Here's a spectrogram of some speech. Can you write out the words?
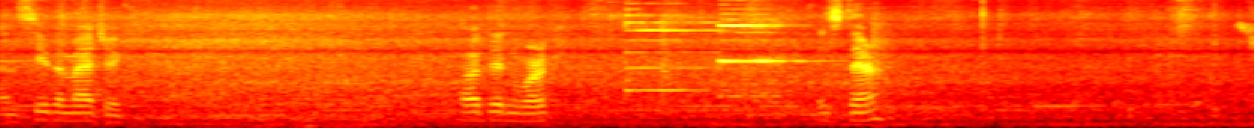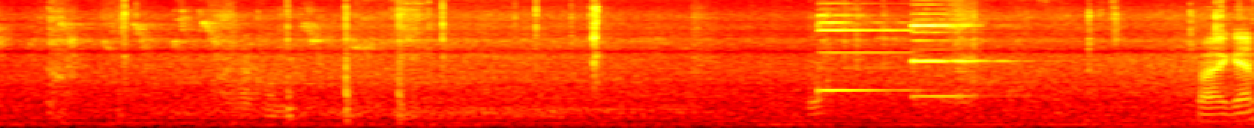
and see the magic. Oh, it didn't work. It's there. Try again.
